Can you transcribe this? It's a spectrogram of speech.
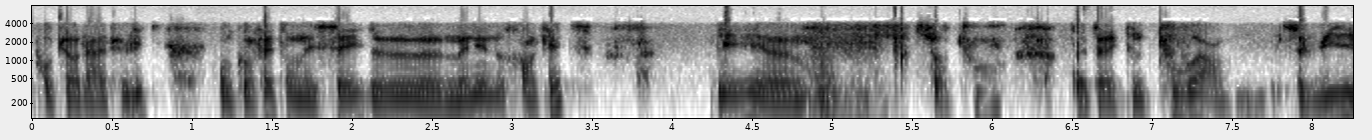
procureur de la République. Donc en fait, on essaye de mener notre enquête et surtout avec le pouvoir, celui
